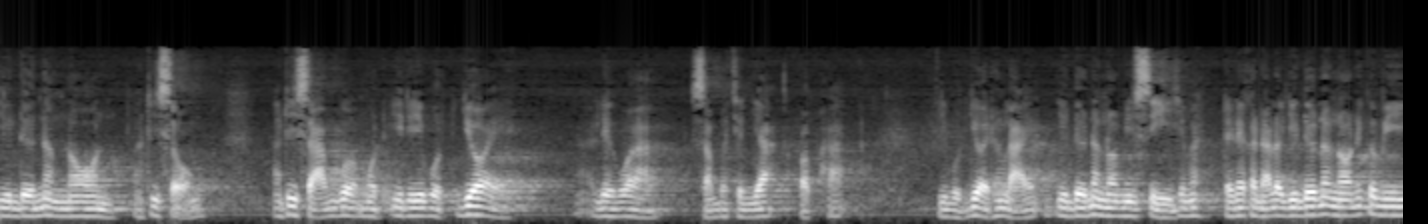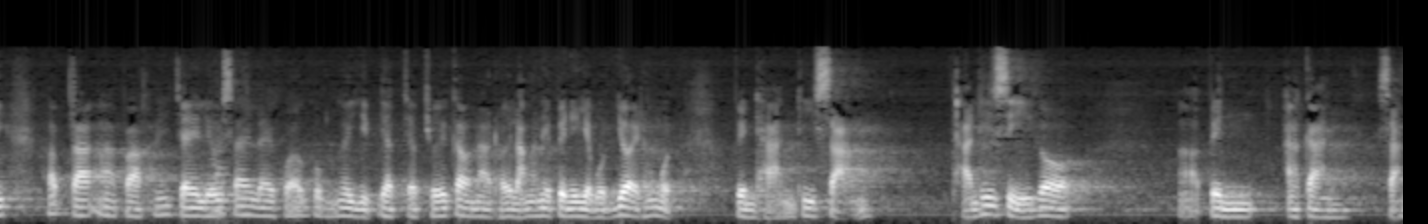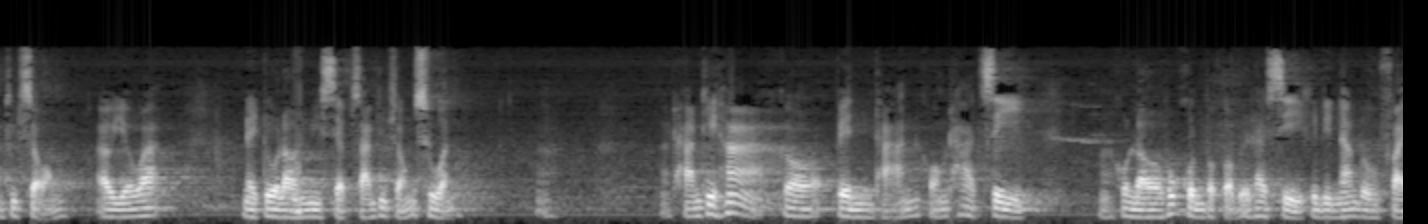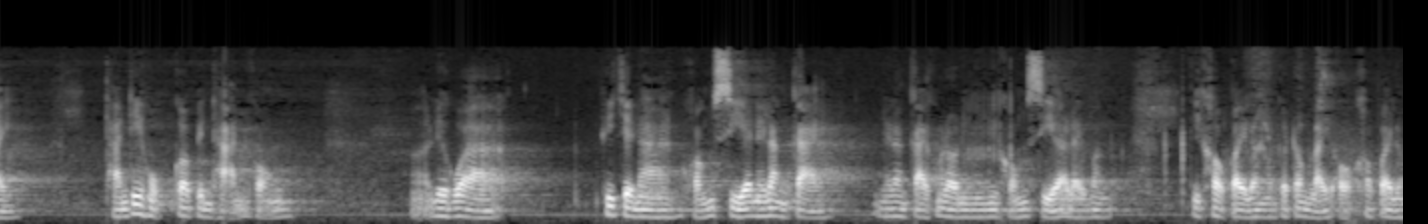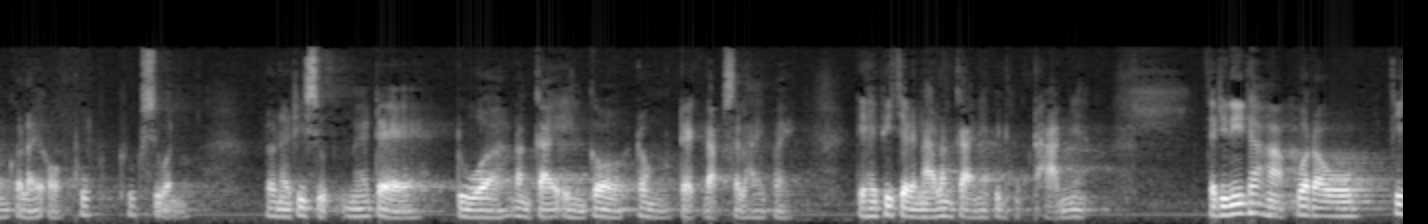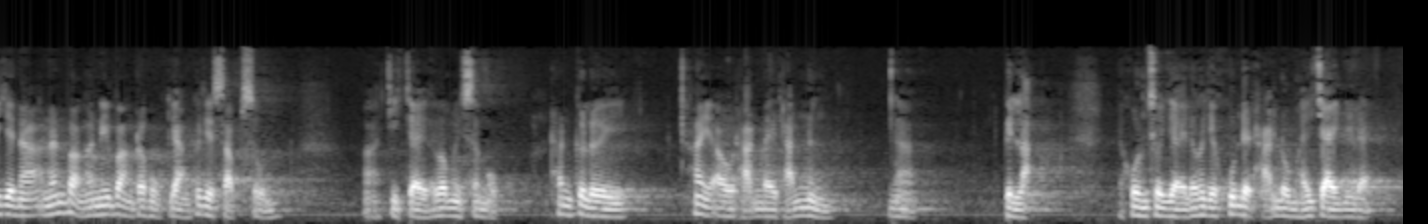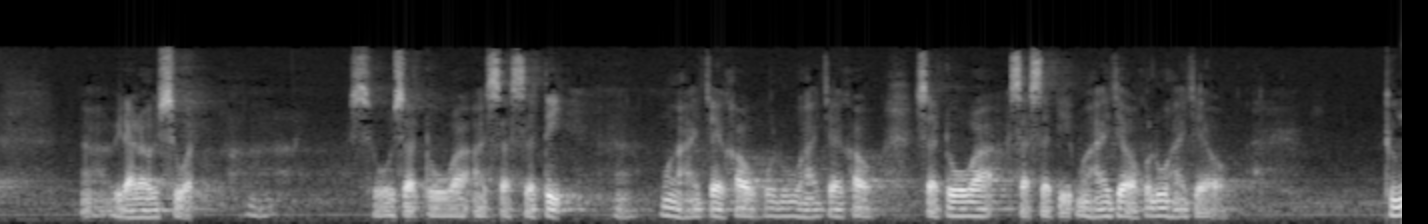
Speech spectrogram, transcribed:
ยืนเดินนั่งนอน อันที่สองอันที่สามก็หมวดอิริบทย่อย เรียกว่าสัมปชัญญะปภะอิริบทย่อยทั้งหลาย ยืนเดินนั่งนอนมีสี่ใช่ไหมแต่ในขณะเรายืนเดินนั่งนอนนี่ก็มีพับตาอาปากหายใจเหลียวซ้ายแลขวากลมเงยหยิบหยับจับช่วยก้าวหน้าถอยหลัง อันนี้เป็นอิริยาบถย่อยทั้งหมด เป็นฐานที่สามฐานที่สี่ก็เป็นอาการสามสิบสองอาเยอะในตัวเรามีเสบสามสิบสองส่วน ฐานที่ห้าก็เป็นฐานของธาตุสี่คนเราทุกคนประกอบด้วยธาตุสี่คือดินน้ำลมไฟ ฐานที่หกก็เป็นฐานของเรียกว่าพิจารณาของเสียในร่างกาย ในร่างกายของเรานี่มันมีของเสียอะไรบ้างที่เข้าไปแล้วมันก็ต้องไหลออกเข้าไปแล้วมันก็ไหลออกทุกทุกส่วน แล้วในที่สุดแม้แต่ตัวร่างกายเองก็ต้องแตกดับสลายไปที่ให้พิจารณาร่างกายเนี่ยเป็นหกฐานเนี่ยแต่ทีนี้ถ้าหากว่าเราพิจารณาอันนั้นบ้างอันนี้บ้างระหกอย่างก็จะสับสนจิตใจก็ไม่สงบท่านก็เลยให้เอาฐานใดฐานหนึ่งนะเป็นหลัก คนส่วนใหญ่แล้วก็จะคุ้นในฐานลมหายใจนี่แหละเวลาเราสวดโสสตุวะอัสสติ เมื่อหายใจเข้าก็รู้หายใจเข้าสตุวะสัสติ เมื่อหายใจออกก็รู้หายใจออก ถึง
